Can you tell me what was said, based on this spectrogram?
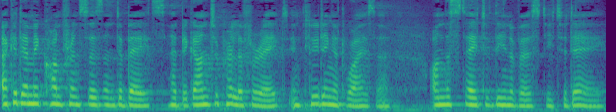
academic conferences and debates had begun to proliferate, including at Wiser, on the state of the university today.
